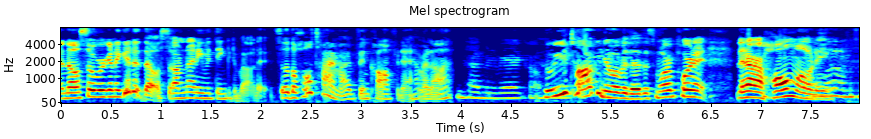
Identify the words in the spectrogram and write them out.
And also we're gonna get it though, so I'm not even thinking about it. So the whole time I've been confident, have I not? You have been very confident. Who are you talking to over there that's more important than our home owning? Oh,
